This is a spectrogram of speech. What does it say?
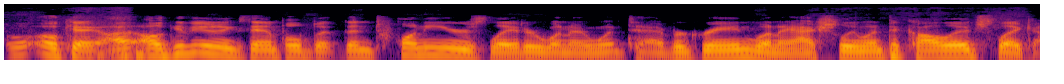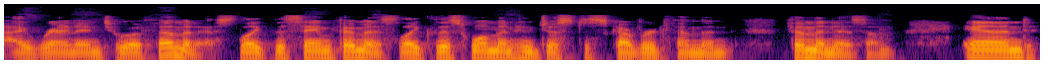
Okay, I'll give you an example. But then 20 years later, when I went to Evergreen, when I actually went to college, like I ran into a feminist, like the same feminist, like this woman who just discovered femin- feminism, and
